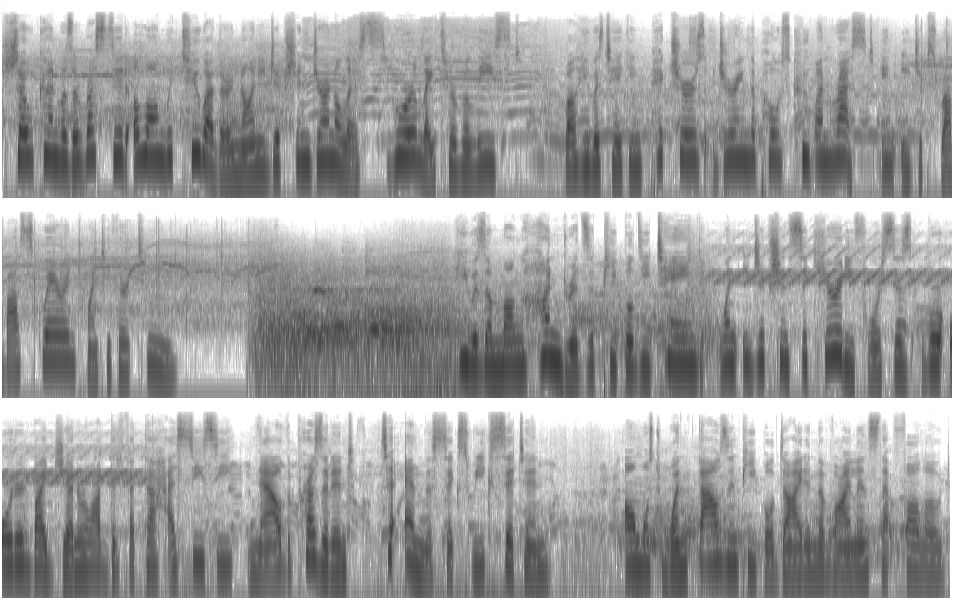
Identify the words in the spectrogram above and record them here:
Shawkan was arrested along with two other non Egyptian journalists who were later released while he was taking pictures during the post coup unrest in Egypt's Rabaa Square in 2013. He was among hundreds of people detained when Egyptian security forces were ordered by General Abdel Fattah al Sisi, now the president, to end the six week sit in. Almost 1,000 people died in the violence that followed.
